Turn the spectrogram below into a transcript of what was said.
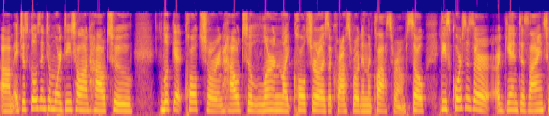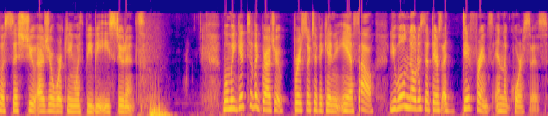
Um, it just goes into more detail on how to look at culture and how to learn like culture as a crossroad in the classroom. So these courses are again designed to assist you as you're working with BBE students. When we get to the graduate bridge certificate in ESL, you will notice that there's a difference in the courses,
